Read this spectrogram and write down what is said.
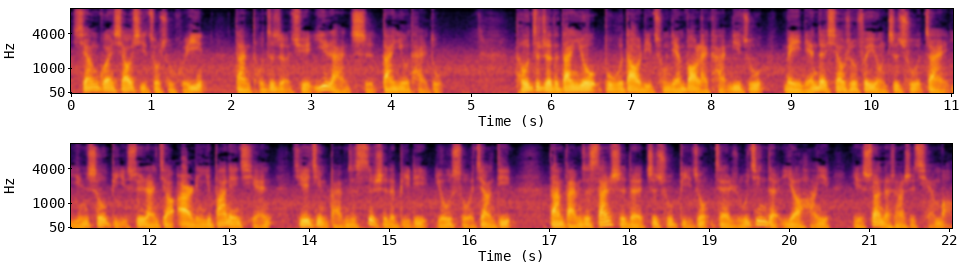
相关消息作出回应，但投资者却依然持担忧态度。投资者的担忧不无道理。从年报来看，丽珠每年的销售费用支出占营收比虽然较2018年前接近百分之四十的比例有所降低，但百分之三十的支出比重在如今的医药行业也算得上是前茅。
